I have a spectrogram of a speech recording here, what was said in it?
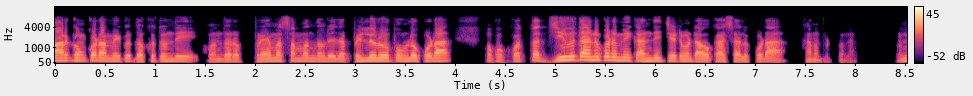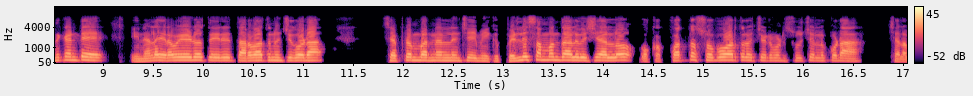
మార్గం కూడా మీకు దక్కుతుంది. కొందరు ప్రేమ సంబంధం లేదా పెళ్ళి రూపంలో కూడా ఒక కొత్త జీవితాన్ని కూడా మీకు అందించేటువంటి అవకాశాలు కూడా కనపడుతున్నాయి. ఎందుకంటే ఈ నెల 27వ తేదీ తర్వాత నుంచి కూడా సెప్టెంబర్ నెల నుంచి మీకు పెళ్ళి సంబంధాల విషయాల్లో ఒక కొత్త శుభవార్తలు వచ్చేటువంటి సూచనలు కూడా చాలా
